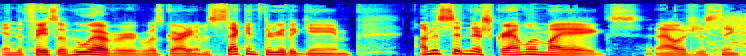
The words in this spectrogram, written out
in the face of whoever was guarding him, the second three of the game. I'm just sitting there scrambling my eggs, and I was just thinking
